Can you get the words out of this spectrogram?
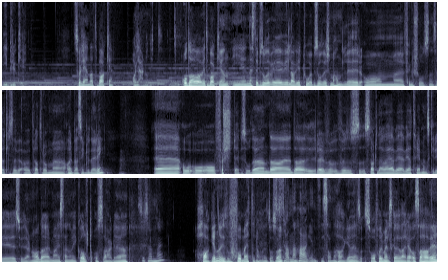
vi bruker. Så len deg tilbake og lær noe nytt. Og da var vi tilbake igjen i neste episode. Vi, vi lager to episoder som handler om eh, funksjonsnedsettelse. Vi prater om eh, arbeidsinkludering. Eh, og, og, og, første episode da, da, For å starte der vi vi er tre mennesker i studiet her nå. Det er meg, Steinar Wickholt, og så er det Susanne. Hagen. Vi får med etternavnet ditt også. Susanne Hagen. Susanne Hagen, Så formell skal vi være. Og så har vi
